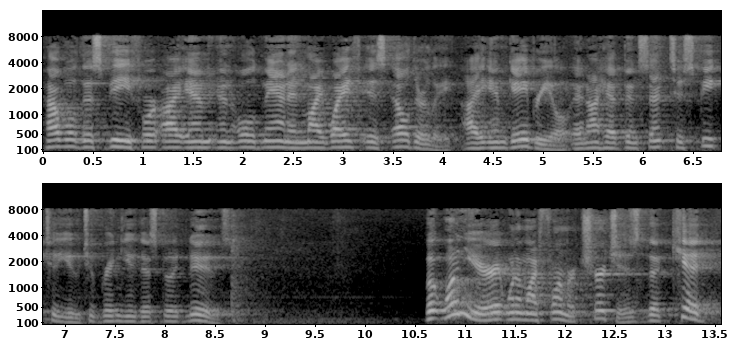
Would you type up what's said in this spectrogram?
how will this be? For I am an old man and my wife is elderly. I am Gabriel, and I have been sent to speak to you to bring you this good news. But one year at one of my former churches, the kid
